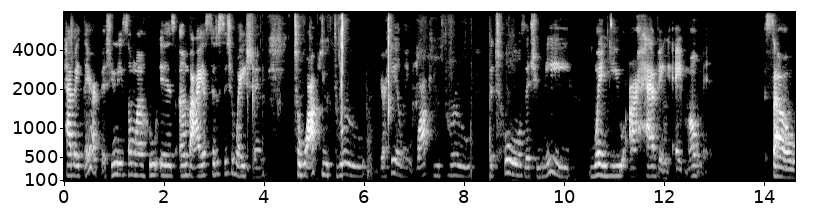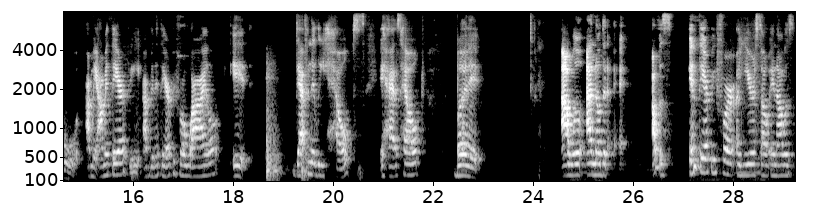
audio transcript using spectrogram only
have a therapist. You need someone who is unbiased to the situation to walk you through your healing, walk you through the tools that you need when you are having a moment. So, I mean, I'm in therapy. I've been in therapy for a while. It definitely helps. It has helped, but I will, I know that I was in therapy for a year or so, and I was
